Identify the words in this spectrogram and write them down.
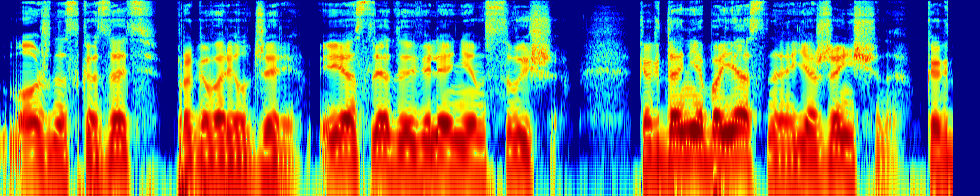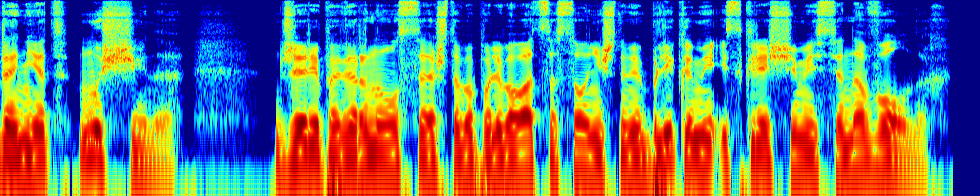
«Можно сказать», — проговорил Джерри, — «я следую велениям свыше. Когда небо ясное, я женщина, когда нет — мужчина. Джерри повернулся, чтобы полюбоваться солнечными бликами, искрящимися на волнах.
